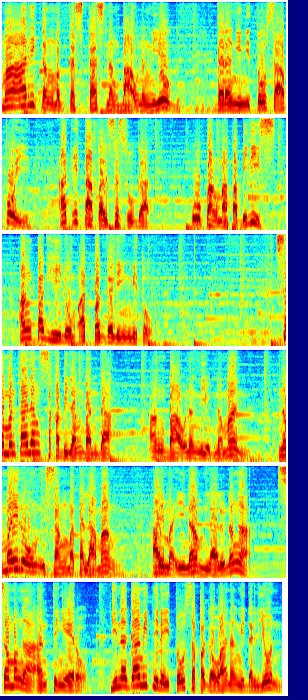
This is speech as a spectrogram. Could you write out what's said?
maaari kang magkaskas ng baon ng niyog, darangin ito sa apoy at itapal sa sugat upang mapabilis ang paghilom at paggaling nito. Samantalang sa kabilang banda, ang baon ng niyog naman na mayroong isang mata lamang ay mainam lalo na nga sa mga antingero. Ginagamit nila ito sa paggawa ng medalyon,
